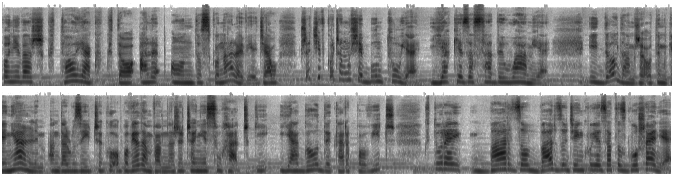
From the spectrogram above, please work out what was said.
ponieważ kto jak kto, ale on doskonale wiedział, przeciwko czemu się buntuje, jakie zasady łamie. I dodam, że o tym genialnym Andaluzyjczyku opowiadam Wam na życzenie słuchaczki Jagody Karpowicz, której bardzo, bardzo dziękuję za to zgłoszenie.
